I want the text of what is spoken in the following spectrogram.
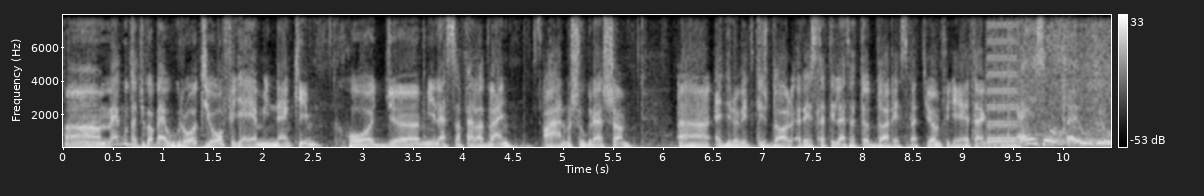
Uh, megmutatjuk a beugrót, jó, figyeljen mindenki, hogy mi lesz a feladvány a hármas ugrásra. Egy rövid kis dal részlet, illetve több dal részlet jön, figyeljetek. Ez a beugró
